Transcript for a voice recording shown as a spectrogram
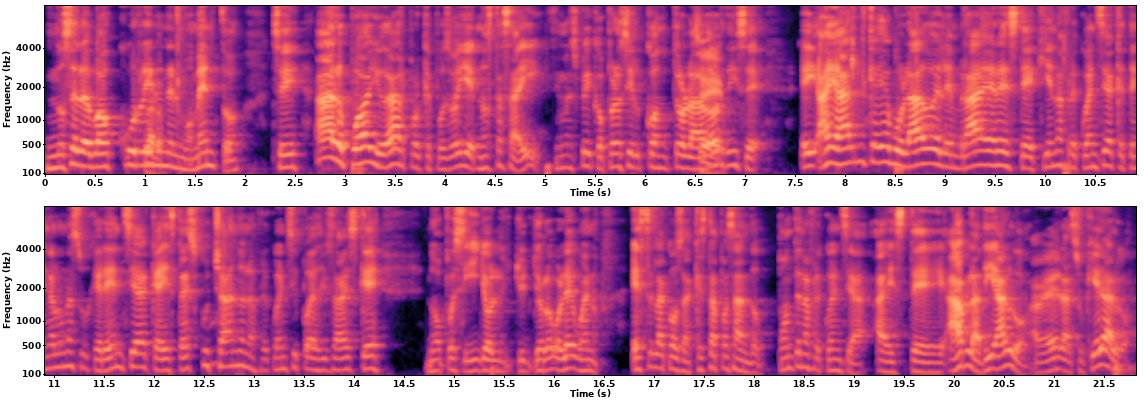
no se le va a ocurrir Claro. en el momento. Sí, ah, lo puedo ayudar porque, pues, oye, no estás ahí, ¿sí me explico? Pero si el controlador Sí. dice, "Hey, hay alguien que haya volado el Embraer este, aquí en la frecuencia, que tenga alguna sugerencia, que está escuchando en la frecuencia y puede decir, ¿sabes qué? No, pues sí, yo, yo, yo lo volé. Bueno, esta es la cosa, ¿qué está pasando? Ponte en la frecuencia, a este, habla, di algo, a ver, a- sugiere algo.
